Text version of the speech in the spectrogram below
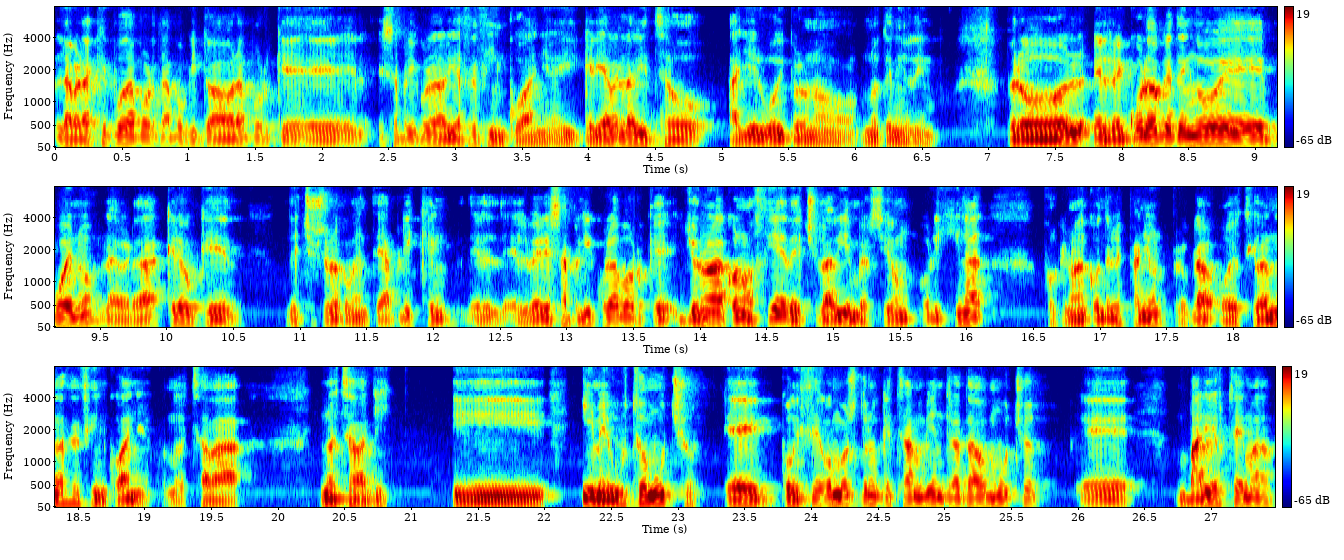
La verdad es que puedo aportar poquito ahora porque eh, esa película la vi hace cinco años y quería haberla visto ayer hoy, pero no, no he tenido tiempo. Pero el, el recuerdo que tengo es bueno, la verdad. Creo que, de hecho, se lo comenté a Plisken el, ver esa película porque yo no la conocía, de hecho la vi en versión original porque no la encontré en español, pero claro, os estoy hablando de hace cinco años, cuando estaba, no estaba aquí. Y, y me gustó mucho. Eh, coincido con vosotros en que están bien tratados muchos eh, varios temas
